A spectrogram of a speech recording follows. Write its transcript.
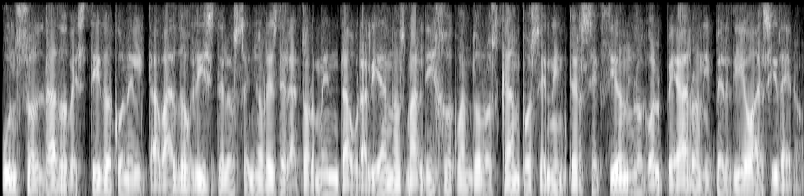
Un soldado vestido con el tabardo gris de los señores de la tormenta auralianos maldijo cuando los campos en intersección lo golpearon y perdió asidero.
